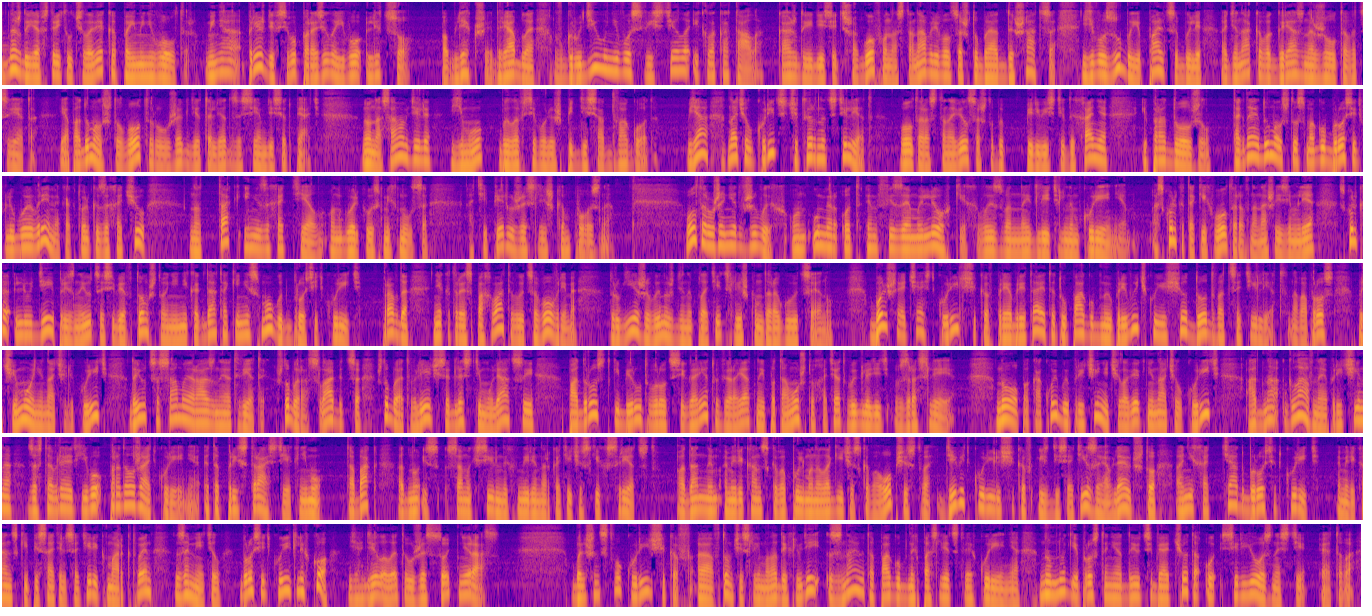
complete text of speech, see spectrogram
Однажды я встретил человека по имени Волтер. Меня прежде всего поразило его лицо. Поблекшее, дряблое, в груди у него свистело и клокотало. Каждые десять шагов он останавливался, чтобы отдышаться. Его зубы и пальцы были одинаково грязно-желтого цвета. Я подумал, что Волтеру уже где-то лет за семьдесят пять. Но на самом деле ему было всего лишь пятьдесят два года. Я начал курить с четырнадцати лет. Волтер остановился, чтобы перевести дыхание, и продолжил. Тогда я думал, что смогу бросить в любое время, как только захочу, но так и не захотел, он горько усмехнулся, а теперь уже слишком поздно. Уолтер уже нет в живых, он умер от эмфиземы легких, вызванной длительным курением. А сколько таких Волтеров на нашей земле, сколько людей признаются себе в том, что они никогда так и не смогут бросить курить. Правда, некоторые спохватываются вовремя, другие же вынуждены платить слишком дорогую цену. Большая часть курильщиков приобретает эту пагубную привычку еще до 20 лет. На вопрос, почему они начали курить, даются самые разные ответы. Чтобы расслабиться, чтобы отвлечься, для стимуляции. Подростки берут в рот сигарету, вероятно, и потому, что хотят выглядеть взрослее. Но по какой бы причине человек не начал курить, одна главная причина заставляет его продолжать курение – это пристрастие к нему. Табак – одно из самых сильных в мире наркотических средств. По данным Американского пульмонологического общества, 9 курильщиков из 10 заявляют, что они хотят бросить курить. Американский писатель-сатирик Марк Твен заметил, бросить курить легко, я делал это уже сотни раз. Большинство курильщиков, а в том числе и молодых людей, знают о пагубных последствиях курения, но многие просто не отдают себе отчета о серьезности этого.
